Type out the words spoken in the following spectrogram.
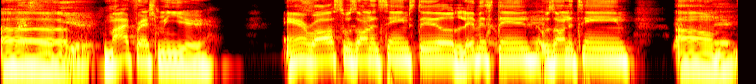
uh Freshman my freshman year. Aaron Ross was on the team still. Livingston was on the team. Um,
